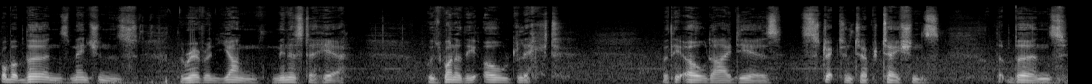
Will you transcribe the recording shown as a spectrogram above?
Robert Burns mentions the Reverend Young, minister here, was one of the old Licht, with the old ideas, strict interpretations that Burns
